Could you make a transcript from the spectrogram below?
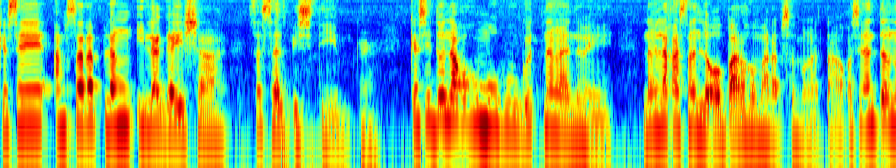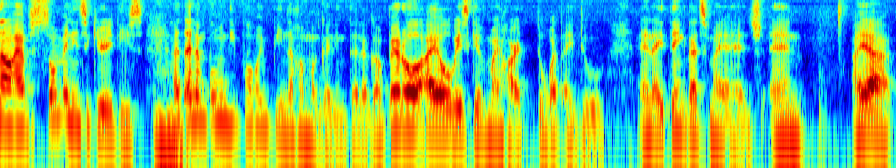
Kasi ang sarap lang ilagay siya sa self-esteem. Okay. Kasi doon ako humuhugot ng ano eh, ng lakas ng loob para humarap sa mga tao. Kasi until now, I have so many insecurities. At alam kong hindi po ako yung pinakamagaling talaga. Pero I always give my heart to what I do. And I think that's my edge. And, aya,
